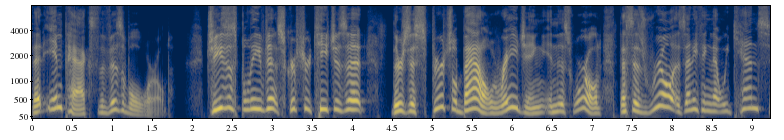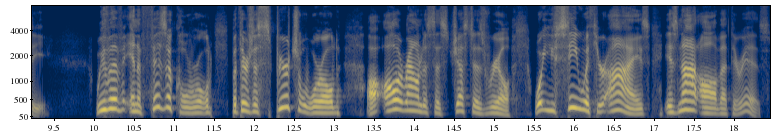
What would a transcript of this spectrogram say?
that impacts the visible world. Jesus believed it, scripture teaches it. There's this spiritual battle raging in this world that's as real as anything that we can see. We live in a physical world, but there's a spiritual world all around us that's just as real. What you see with your eyes is not all that there is.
